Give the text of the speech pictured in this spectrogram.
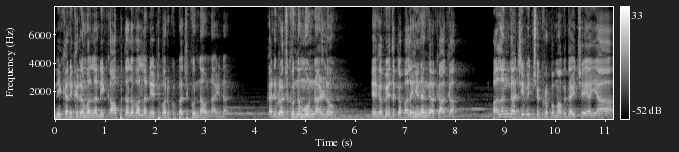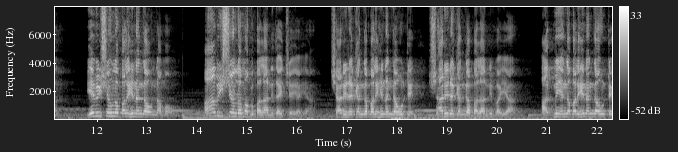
నీ కనికరం వల్ల నీ కాపుదల వల్ల నేటి వరకు బ్రతుకున్నావు నాయన. కానీ బ్రతుకున్న మూడు ఇక మీదట బలహీనంగా కాక బలంగా జీవించే కృప మాకు దయచేయ్యా ఏ విషయంలో బలహీనంగా ఉన్నామో ఆ విషయంలో మాకు బలాన్ని దయచేయ్యా శారీరకంగా బలహీనంగా ఉంటే శారీరకంగా బలాన్ని ఇవ్వయ్యా. ఆత్మీయంగా బలహీనంగా ఉంటే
